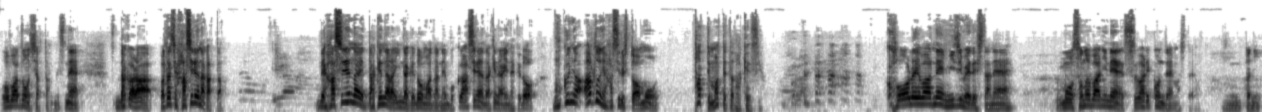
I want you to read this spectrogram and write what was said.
オーバーゾーンしちゃったんですね。だから、私走れなかった。で、走れないだけならいいんだけど、まだね、僕が走れないだけならいいんだけど、僕に後に走る人はもう、立って待ってただけですよ。これはね、惨めでしたね。もうその場にね、座り込んじゃいましたよ。本当に。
